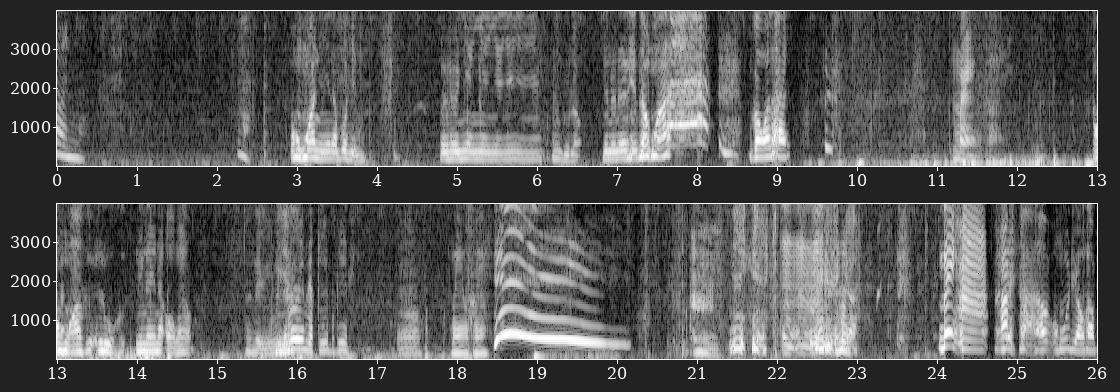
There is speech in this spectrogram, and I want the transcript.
น้อยน่ะเอาหัวนี้นะบ่เห็นเฮ้ยเฮ้ยเงี้ยเงี้ยเงี้ยเงี้ยเงี้ยมึงดูแล้วเนี่ยเนี่ยเนี่ยต้องมากองมาไทยแม่งตายเอาหัวคือลูกนี่ในน่ะออกมาแล้วนั่นเองนี่นะเฮ้ยแบบกี้แบบกี้อ๋อแม่แบบแม่นี่ ได้หาครับครับหูเดียวครับ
